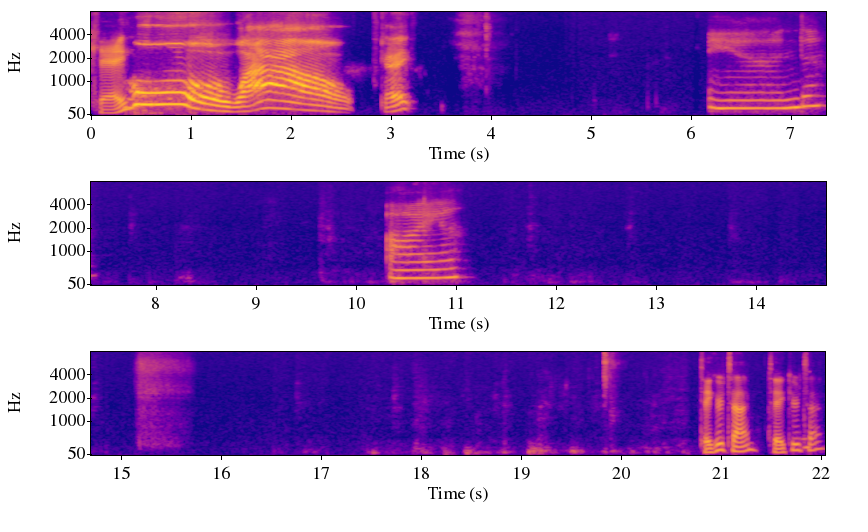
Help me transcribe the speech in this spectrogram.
Okay. Oh, wow. Okay. And I Take your time. Take your time.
